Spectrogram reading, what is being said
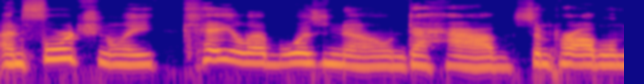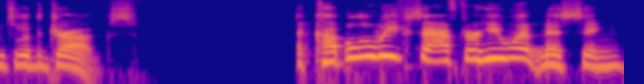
unfortunately, Caleb was known to have some problems with drugs. A couple of weeks after he went missing,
